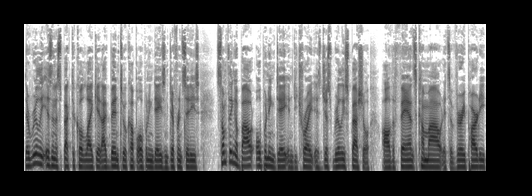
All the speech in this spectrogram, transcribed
there really isn't a spectacle like it. I've been to a couple opening days in different cities. Something about opening day in Detroit is just really special. All the fans come out. It's a very party,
